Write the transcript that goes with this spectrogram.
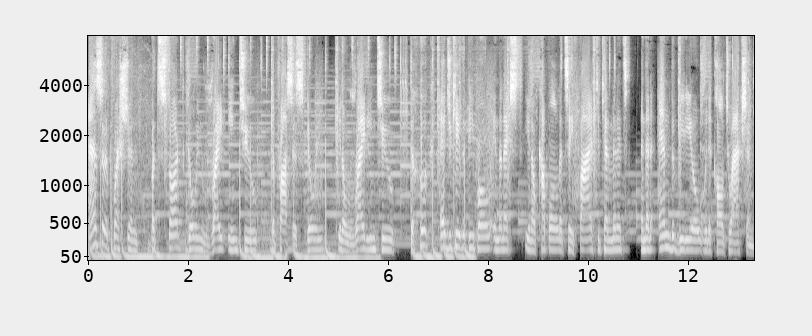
answer a question, but start going right into the process, going, you know, right into the hook, educate the people in the next, you know, couple, let's say five to 10 minutes, and then end the video with a call to action.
